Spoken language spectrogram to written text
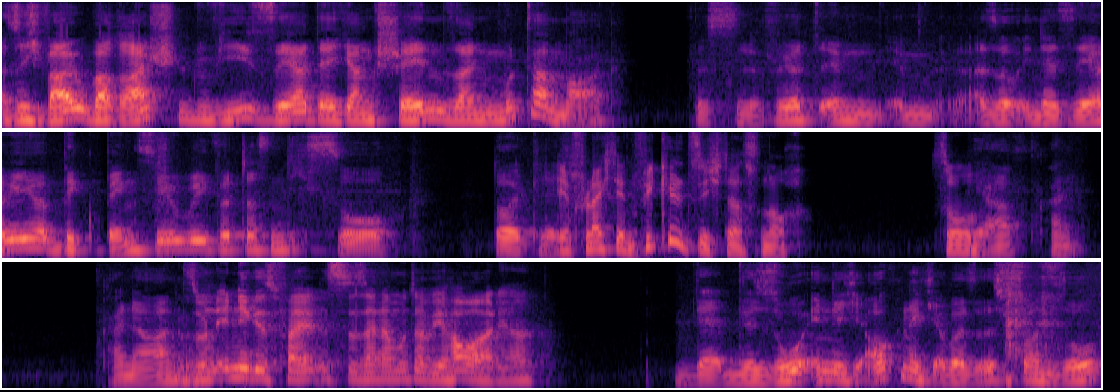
also ich war überrascht, wie sehr der Young Sheldon seine Mutter mag. Das wird im, im, also in der Serie Big Bang Theory wird das nicht so deutlich. Ja, vielleicht entwickelt sich das noch. So. Ja, kein, keine Ahnung. So ein inniges Verhältnis zu seiner Mutter wie Howard, ja. Der, so innig auch nicht, aber es ist schon so.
